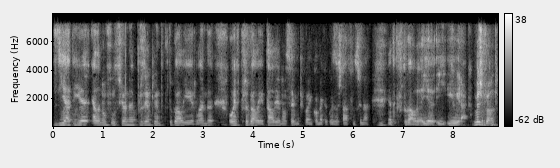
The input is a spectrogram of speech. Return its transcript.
de dia a dia, ela não funciona, por exemplo, entre Portugal e a Irlanda ou entre Portugal e a Itália. Não sei muito bem como é que a coisa está a funcionar entre Portugal e, a- e- e o Iraque. Mas pronto,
